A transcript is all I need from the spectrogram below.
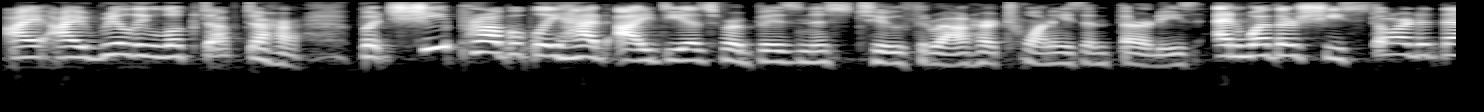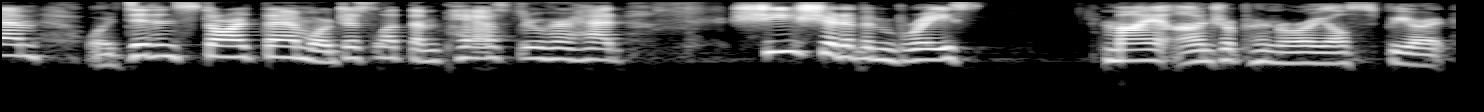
I, I really looked up to her. But she probably had ideas for business too throughout her 20s and 30s and whether she started them or didn't start them or just let them pass through her head she should have embraced my entrepreneurial spirit.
